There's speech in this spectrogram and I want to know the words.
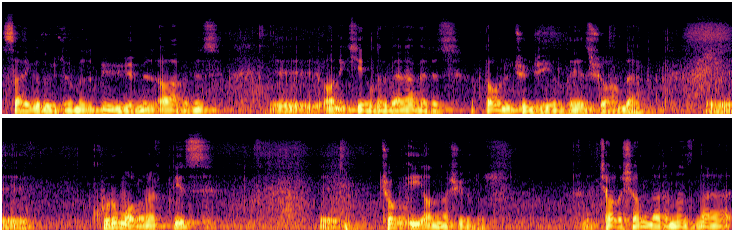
saygı duyduğumuz büyüğümüz, abimiz e, 12 yıldır beraberiz. Hatta 13. yıldayız şu anda. E, Kurum olarak biz e, çok iyi anlaşıyoruz. Yani çalışanlarımızla,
